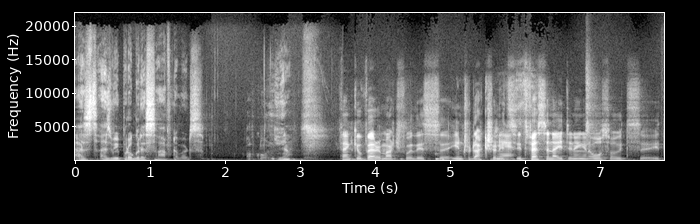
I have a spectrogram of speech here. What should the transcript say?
as, as we progress afterwards. Of course. Yeah. Thank you very much for this uh, introduction. Yes. It's it's fascinating and also it's uh, it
